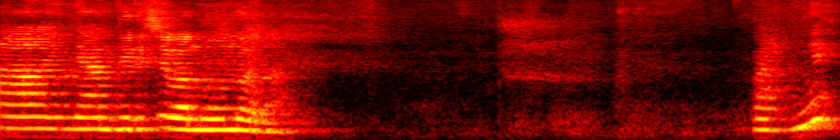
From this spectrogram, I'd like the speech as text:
ഹായ് ഞാൻ തിരിച്ചു വന്നു എന്ന് പറ. പറഞ്ഞേ.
